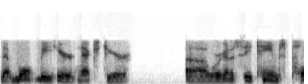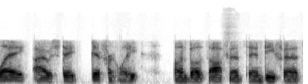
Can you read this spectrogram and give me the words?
that won't be here next year. Uh, we're going to see teams play Iowa State differently on both offense and defense.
